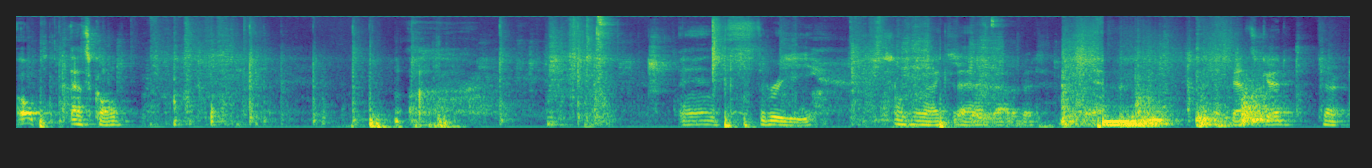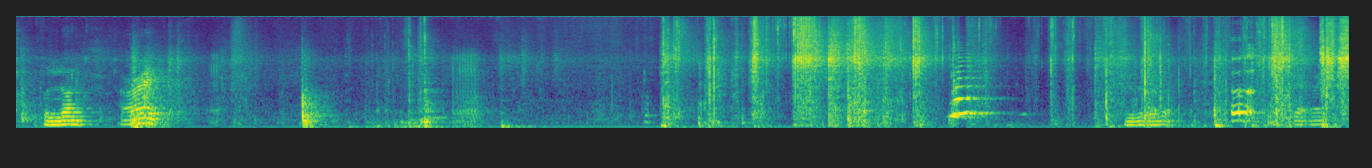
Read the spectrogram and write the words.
Oh, that's cold. And three. Something like that. it out a bit. Yeah. I think that's good. Sure. Put it on. All right. Move it over. Uh. That way.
